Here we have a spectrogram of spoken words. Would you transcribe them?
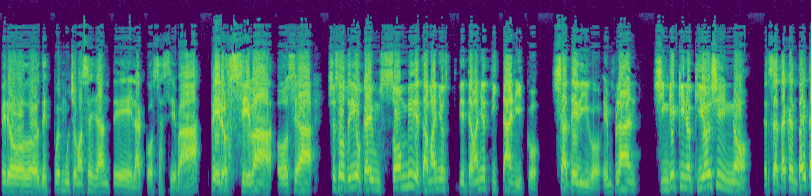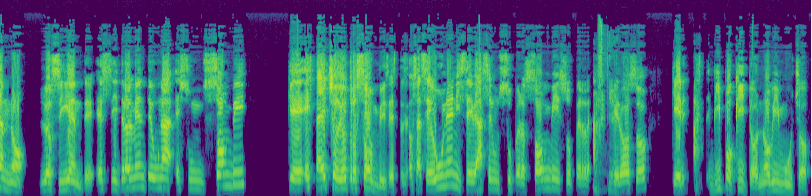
pero después mucho más adelante la cosa se va, pero se va. O sea, yo solo te digo que hay un zombie de tamaño, de tamaño titánico, ya te digo, en plan, Shingeki no Kyojin no, o sea, Attack on Titan no. Lo siguiente, es literalmente una, es un zombie que está hecho de otros zombies. o sea, se unen y se hacen un super zombie, súper asqueroso, que vi poquito, no vi mucho.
